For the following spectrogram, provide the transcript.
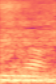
Tanya.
